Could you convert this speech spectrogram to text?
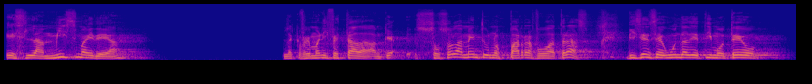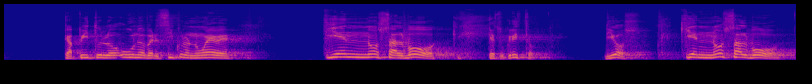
Es la misma idea la que fue manifestada, aunque solamente unos párrafos atrás. Dice en segunda de Timoteo, capítulo 1, versículo 9, ¿Quién nos salvó? Jesucristo, Dios. ¿Quién nos salvó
